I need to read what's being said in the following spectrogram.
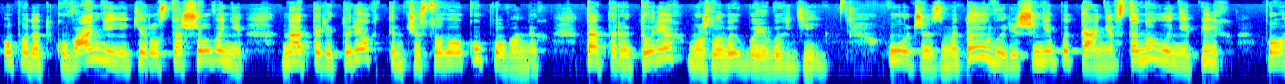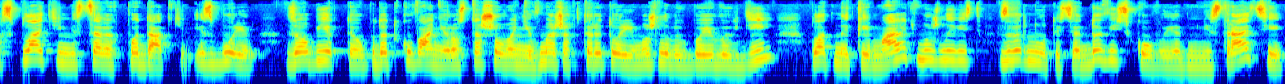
оподаткування, які розташовані на територіях тимчасово окупованих та територіях можливих бойових дій. Отже, з метою вирішення питання встановлення пільг по сплаті місцевих податків і зборів за об'єкти оподаткування, розташовані в межах території можливих бойових дій, платники мають можливість звернутися до військової адміністрації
